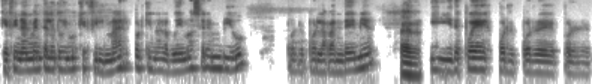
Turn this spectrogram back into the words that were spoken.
que finalmente la tuvimos que filmar porque no la pudimos hacer en vivo por, por la pandemia. Y después por, por, eh, por,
